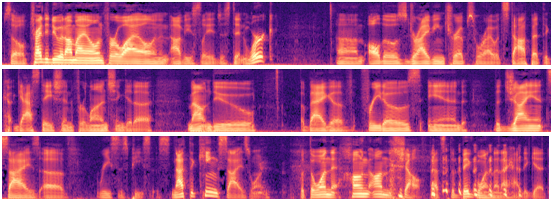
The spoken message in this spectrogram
So. tried to do it on my own for a while, and obviously it just didn't work. Um, all those driving trips where I would stop at the gas station for lunch and get a Mountain Dew, a bag of Fritos, and the giant size of Reese's Pieces. Not the king size one, but the one that hung on the shelf. That's the big one that I had to get.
